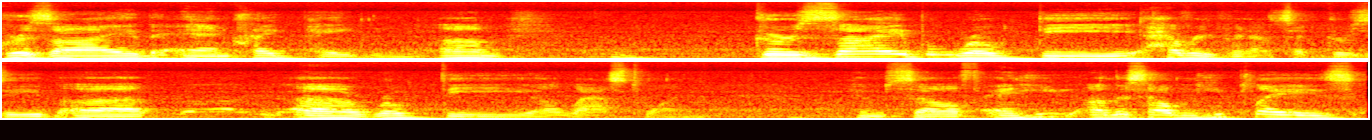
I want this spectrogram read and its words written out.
and Craig Peyton. Um, Grzyb wrote the, however you pronounce that, Grzyb, uh, uh, wrote the uh, last one himself. And he, on this album, he plays,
